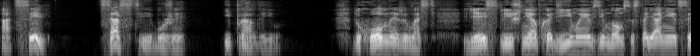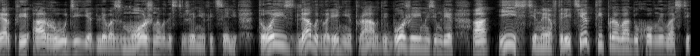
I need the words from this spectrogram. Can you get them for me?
а цель — Царствие Божие и правда Его. Духовная же власть — есть лишь необходимое в земном состоянии церкви орудие для возможного достижения этой цели, то есть для водворения правды Божией на земле, а истинный авторитет и права духовной власти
